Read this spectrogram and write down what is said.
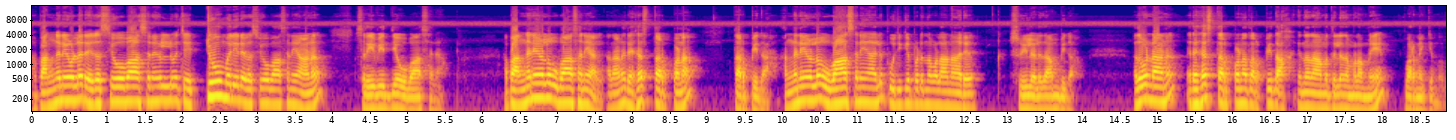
അപ്പം അങ്ങനെയുള്ള രഹസ്യോപാസനകളിൽ വെച്ച് ഏറ്റവും വലിയ രഹസ്യോപാസനയാണ് ശ്രീവിദ്യ ഉപാസന. അപ്പം അങ്ങനെയുള്ള ഉപാസനയാൽ അതാണ് രഹസ്തർപ്പണ തർപ്പിത. അങ്ങനെയുള്ള ഉപാസനയാൽ പൂജിക്കപ്പെടുന്നവളാണ് ആര്? ശ്രീ ലളിതാംബിക. അതുകൊണ്ടാണ് രഹസ്തർപ്പണ തർപ്പിത എന്ന നാമത്തിൽ നമ്മൾ അമ്മയെ വർണിക്കുന്നത്.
